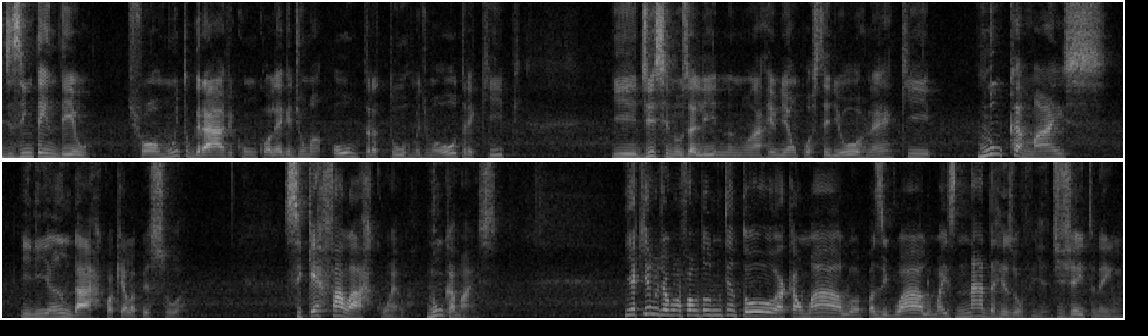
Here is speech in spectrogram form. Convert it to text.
desentendeu de forma muito grave com um colega de uma outra turma, de uma outra equipe, e disse-nos ali na reunião posterior né, que nunca mais iria andar com aquela pessoa, sequer falar com ela, nunca mais. E aquilo, de alguma forma, todo mundo tentou acalmá-lo, apaziguá-lo, mas nada resolvia, de jeito nenhum.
